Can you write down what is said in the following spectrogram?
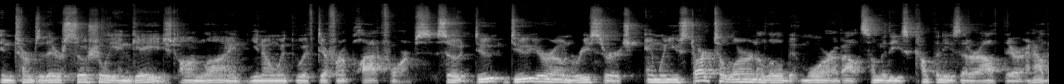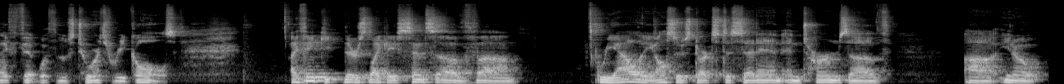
in terms of they're socially engaged online, you know, with, with different platforms. So do do your own research, and when you start to learn a little bit more about some of these companies that are out there and how they fit with those two or three goals, I think there's like a sense of uh, reality also starts to set in in terms of uh, you know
